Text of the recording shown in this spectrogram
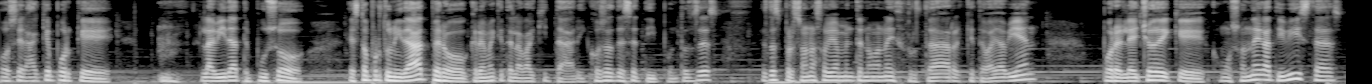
o será que porque la vida te puso esta oportunidad, pero créeme que te la va a quitar y cosas de ese tipo. Entonces, estas personas obviamente no van a disfrutar que te vaya bien por el hecho de que como son negativistas,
